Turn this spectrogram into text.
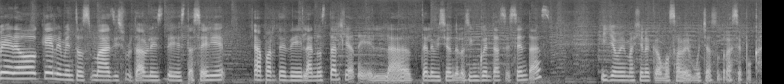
Pero, ¿qué elementos más disfrutables de esta serie? Aparte de la nostalgia de la televisión de los 50, 60 y yo me imagino que vamos a ver muchas otras épocas.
